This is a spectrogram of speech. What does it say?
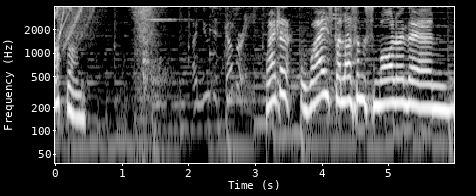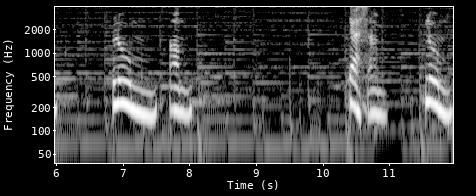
awesome. Discovery. Why the why is Bellossom smaller than Bloom? Um. Yes, um, Bloom.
